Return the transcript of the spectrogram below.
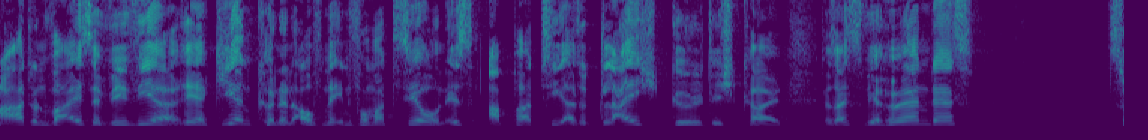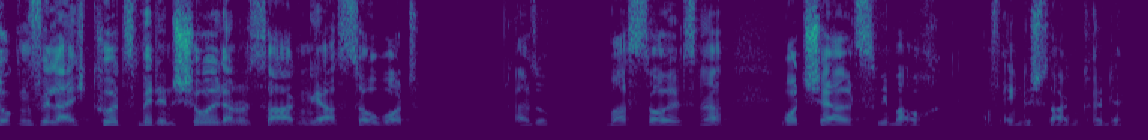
Art und Weise, wie wir reagieren können auf eine Information, ist Apathie, also Gleichgültigkeit. Das heißt, wir hören das, zucken vielleicht kurz mit den Schultern und sagen, ja, so what? Also, was soll's, ne? What shells, wie man auch auf Englisch sagen könnte.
